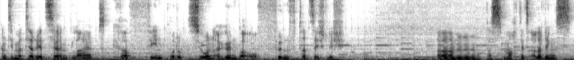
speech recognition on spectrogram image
Antimateriezellen bleibt. Graphenproduktion erhöhen wir auf 5 tatsächlich. Ähm, das macht jetzt allerdings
